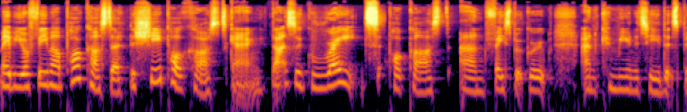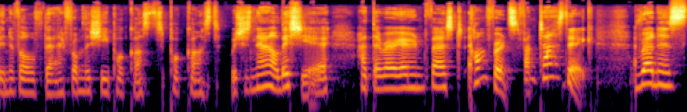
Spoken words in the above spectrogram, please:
Maybe you're a female podcaster. The She Podcast Gang. That's a great podcast and Facebook group and community that's been evolved there from the She Podcasts podcast, which is now this year had their very own first conference. Fantastic. Runners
